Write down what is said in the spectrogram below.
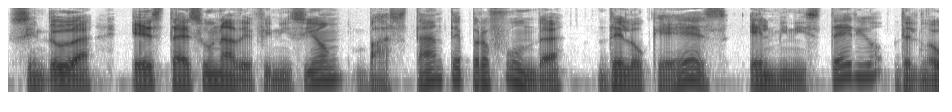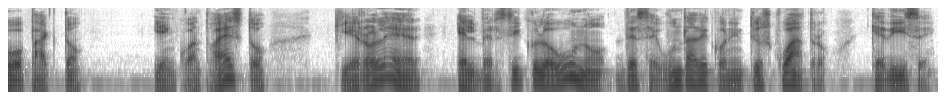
Sin duda, esta es una definición bastante profunda de lo que es el ministerio del nuevo pacto. Y en cuanto a esto, quiero leer el versículo 1 de 2 de Corintios 4, que dice,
